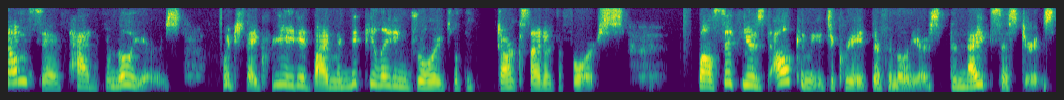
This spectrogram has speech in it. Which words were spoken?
Some Sith had familiars, which they created by manipulating droids with the dark side of the Force. While Sith used alchemy to create their familiars, the Night Sisters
